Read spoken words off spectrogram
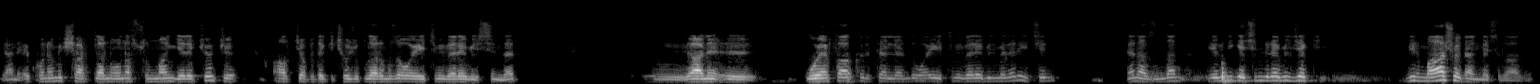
Yani ekonomik şartlarını ona sunman gerekiyor ki altyapıdaki çocuklarımıza o eğitimi verebilsinler. Ee, Yani e, UEFA kriterlerinde o eğitimi verebilmeleri için en azından evini geçindirebilecek bir maaş ödenmesi lazım.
